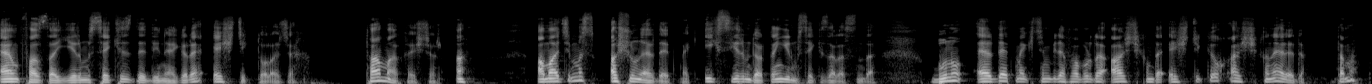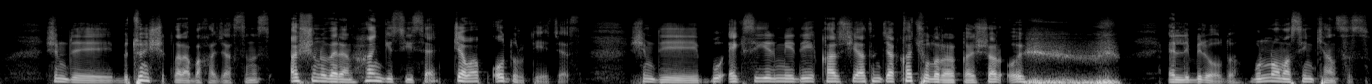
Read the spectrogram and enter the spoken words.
En fazla 28 dediğine göre eşlik de olacak. Tamam arkadaşlar. Ah. Amacımız A şunu elde etmek. X 24'ten 28 arasında. Bunu elde etmek için bir defa burada A şıkkında eşlik yok. A şıkkını eledim. Tamam. Şimdi bütün şıklara bakacaksınız. A şunu veren hangisi ise cevap odur diyeceğiz. Şimdi bu eksi 27'yi karşıya atınca kaç olur arkadaşlar? Öf, 51 oldu. Bunun olması imkansız.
